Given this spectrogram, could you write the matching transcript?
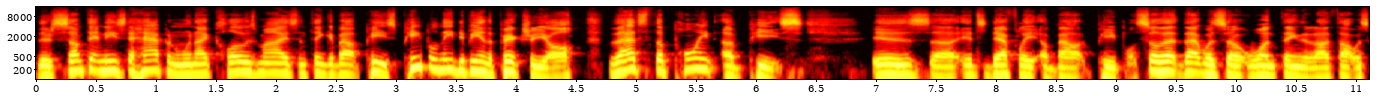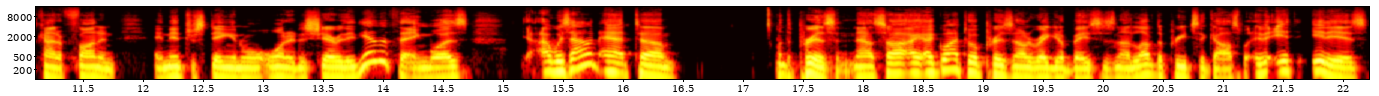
there's something that needs to happen when i close my eyes and think about peace. People need to be in the picture y'all. That's the point of peace is uh, it's definitely about people. So that that was uh, one thing that i thought was kind of fun and and interesting and wanted to share with you. The other thing was i was out at um, the prison. Now, so I, I, go out to a prison on a regular basis, and I love to preach the gospel. It, it, it is,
